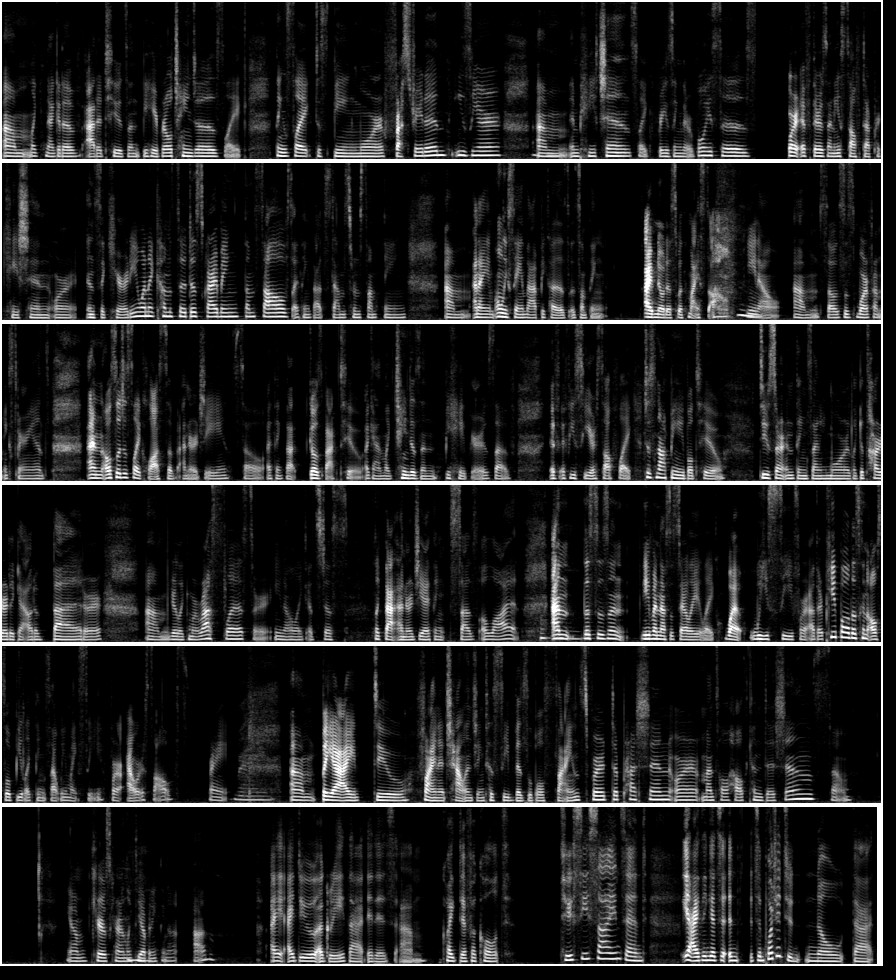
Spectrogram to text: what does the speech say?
um, like negative attitudes and behavioral changes, like things like just being more frustrated easier, um, mm-hmm. impatience, like raising their voices, or if there's any self deprecation or insecurity when it comes to describing themselves. I think that stems from something um, and I'm only saying that because it's something I've noticed with myself, mm-hmm. you know. Um, so this is more from experience and also just like loss of energy. So I think that goes back to again like changes in behaviors of if if you see yourself like just not being able to do certain things anymore, like it's harder to get out of bed or um, you're like more restless or you know like it's just like that energy I think says a lot. Mm-hmm. And this isn't even necessarily like what we see for other people. This can also be like things that we might see for ourselves, right? Right. Um, but yeah, I do find it challenging to see visible signs for depression or mental health conditions. So yeah, I'm curious, Karen, like, mm-hmm. do you have mm-hmm. anything to add? I, I do agree that it is um, quite difficult to see signs and yeah i think it's it's important to know that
